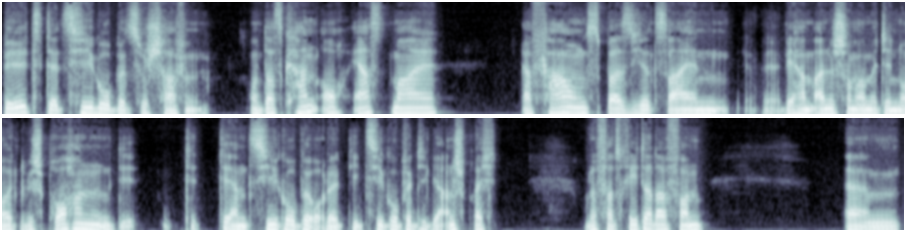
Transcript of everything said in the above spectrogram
Bild der Zielgruppe zu schaffen. Und das kann auch erstmal erfahrungsbasiert sein. Wir haben alle schon mal mit den Leuten gesprochen, die, deren Zielgruppe oder die Zielgruppe, die wir ansprechen, oder Vertreter davon, ähm,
